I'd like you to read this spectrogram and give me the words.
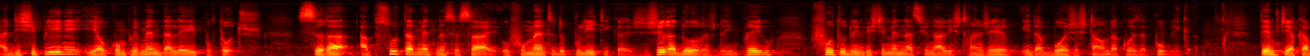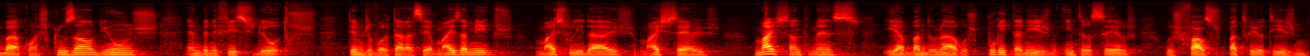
à disciplina e ao cumprimento da lei por todos será absolutamente necessário o fomento de políticas geradoras de emprego, fruto do investimento nacional e estrangeiro e da boa gestão da coisa pública. Temos de acabar com a exclusão de uns em benefício de outros. Temos de voltar a ser mais amigos, mais solidários, mais sérios, mais santomenses e abandonar os puritanismos interesseiros, os falsos patriotismos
